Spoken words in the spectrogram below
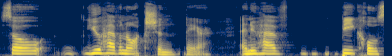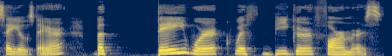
so you have an auction there, and you have big wholesales there, they work with bigger farmers.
